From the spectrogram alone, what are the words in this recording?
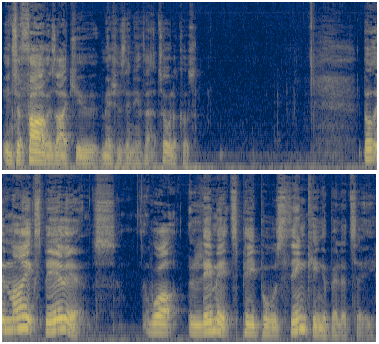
Insofar as IQ measures any of that at all, of course. But in my experience, what limits people's thinking ability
